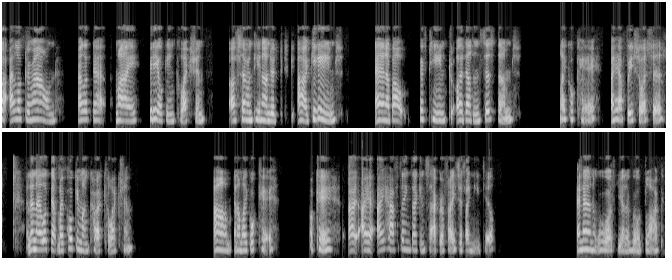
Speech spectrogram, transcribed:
But I looked around. I looked at my video game collection of 1,700 uh, games and about 15 to a dozen systems. Like, okay, I have resources. And then I looked at my Pokemon card collection. Um, and I'm like, okay, okay, I, I, I have things I can sacrifice if I need to. And then what was the other roadblock?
